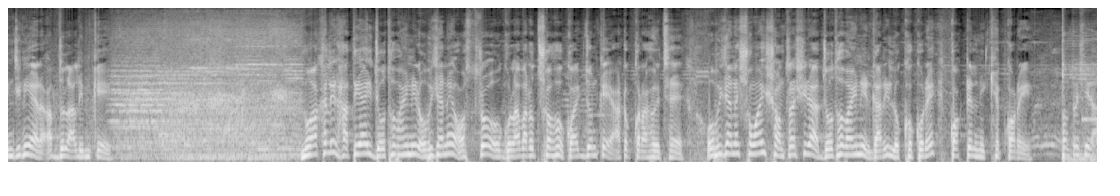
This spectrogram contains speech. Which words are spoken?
ইঞ্জিনিয়ার আব্দুল আলিমকে। নোয়াখালীর হাতিয়ায় যৌথ বাহিনীর অভিযানে অস্ত্র ও গোলাবারুদ সহ কয়েকজনকে আটক করা হয়েছে। অভিযানের সময় সন্ত্রাসীরা যৌথ বাহিনীর গাড়ি লক্ষ্য করে ককটেল নিক্ষেপ করে। সন্ত্রাসীরা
